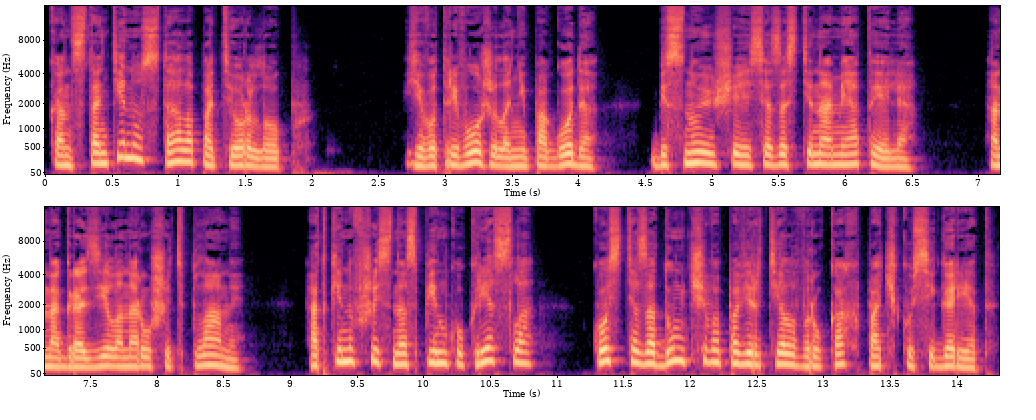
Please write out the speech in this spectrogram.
Константин устало потер лоб. Его тревожила непогода, беснующаяся за стенами отеля. Она грозила нарушить планы. Откинувшись на спинку кресла, Костя задумчиво повертел в руках пачку сигарет.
